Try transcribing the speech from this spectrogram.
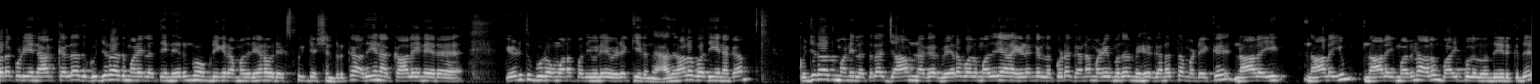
வரக்கூடிய நாட்களில் அது குஜராத் மாநிலத்தை நெருங்கும் அப்படிங்கிற மாதிரியான ஒரு எக்ஸ்பெக்டேஷன் இருக்குது அதையும் நான் காலை நேர எழுத்துப்பூர்வமான பதிவிலே விளக்கியிருந்தேன். அதனால பார்த்தீங்கன்னாக்கா குஜராத் மாநிலத்தில் ஜாம்நகர் வேரவால் மாதிரியான இடங்களில் கூட கனமழை முதல் மிக கனத்த மழைக்கு நாளை நாளையும் நாளை மறுநாளும் வாய்ப்புகள் வந்து இருக்குது.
